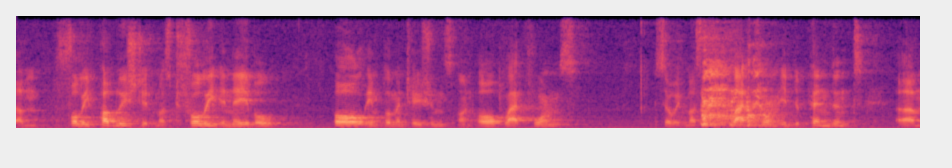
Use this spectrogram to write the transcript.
um, fully published. It must fully enable all implementations on all platforms. So it must be platform independent, um,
